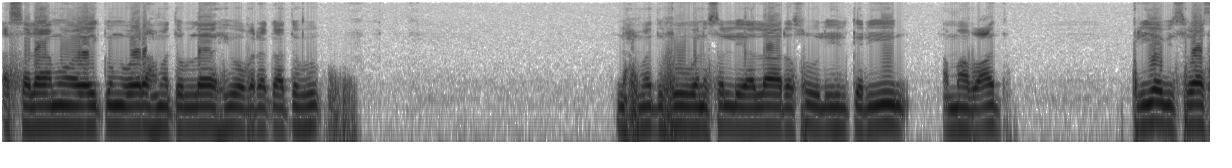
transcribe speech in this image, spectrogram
అస్సలాము అలైకుం వరహమతుల్లాహి వబర్కతూ నహమదుహు వనసల్లి అల్లా రసూలిహిల్ కరీం అమ్మాబాద్ ప్రియ విశ్వాస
